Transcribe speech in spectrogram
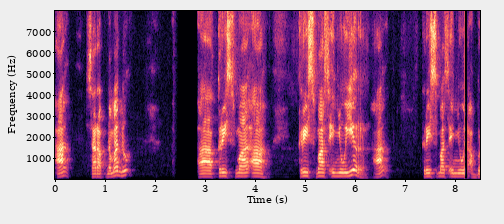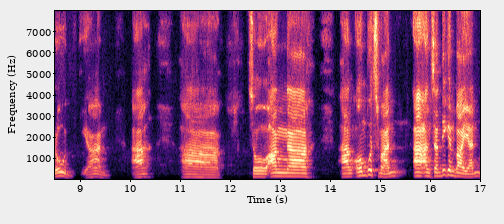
Ah, sarap naman no? Ah, Christmas ah Christmas and New Year, ha? Christmas and New Year abroad. Yan. Ah, ah So ang uh, ang ombudsman, uh, ang Sandigan Bayan,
